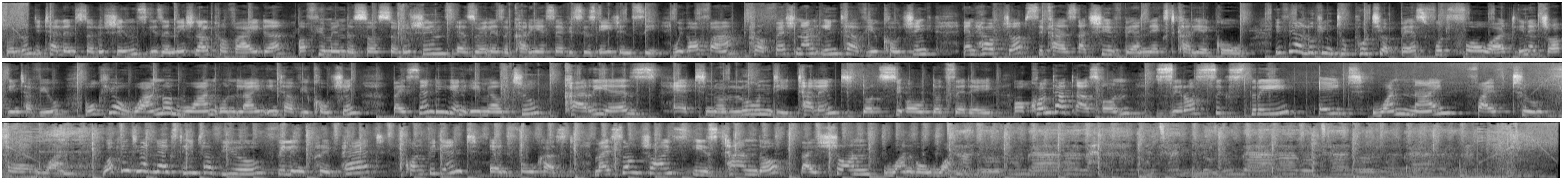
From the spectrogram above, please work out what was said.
Nolundi Talent Solutions is a national provider of human resource solutions as well as a career services agency. We offer professional interview coaching and help job seekers achieve their next career goal. If you are looking to put your best foot forward in a job interview, book your one on one online interview coaching by sending an email to careers at nolunditalent.co.za or contact us on 063 819 5241. Walk into your next interview feeling prepared, confident, and focused. My song choice is Tando by Shaun 101.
